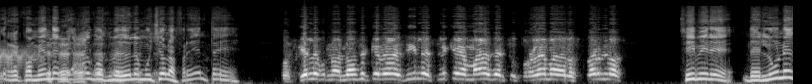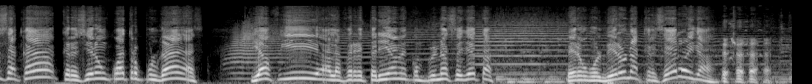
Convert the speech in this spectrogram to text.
Recomiéndeme algo, me duele mucho la frente. Pues, ¿qué le, no, no sé qué debo decirle, explíqueme más de su problema de los cuernos. Sí, mire, de lunes acá crecieron cuatro pulgadas. Ya fui a la ferretería, me compré una cegueta, pero volvieron a crecer, oiga.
